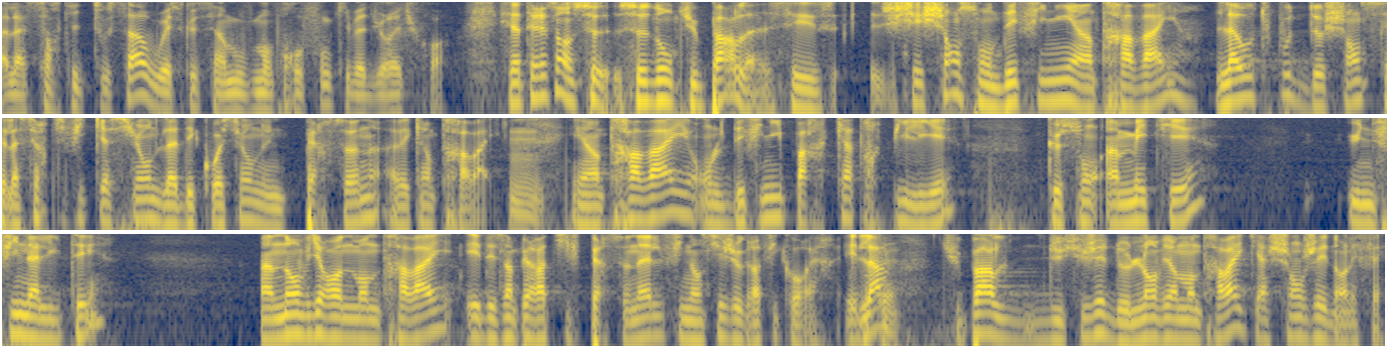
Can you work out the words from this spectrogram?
à la sortie de tout ça ou est-ce que c'est un mouvement profond qui va durer, tu crois? C'est intéressant, ce, ce, dont tu parles, c'est chez Chance on définit un travail. L'output de Chance, c'est la certification de l'adéquation d'une personne avec un travail. Hmm. Et un travail, on le définit par quatre piliers que sont un métier, une finalité, un environnement de travail et des impératifs personnels, financiers, géographiques, horaires. Et là, tu parles du sujet de l'environnement de travail qui a changé dans les faits.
